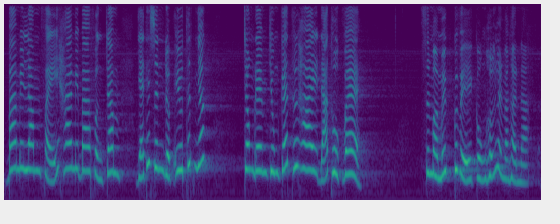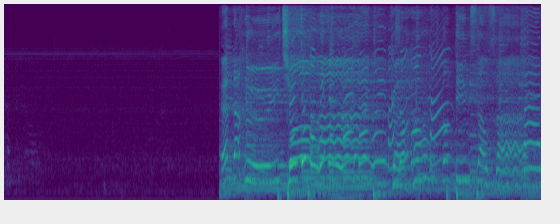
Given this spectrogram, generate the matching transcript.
35,23% giải thí sinh được yêu thích nhất trong đêm chung kết thứ hai đã thuộc về. Xin mời mấy quý vị cùng hướng lên màn hình ạ. À. em đã gửi cho Xin chúc mừng thí sinh Lê Quang Huy mã số 08 con tim sao dạt và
